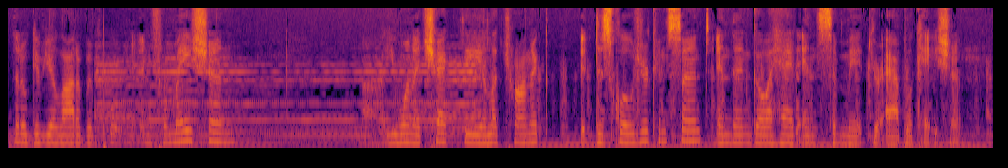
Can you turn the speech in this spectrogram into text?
That'll give you a lot of important information. Uh, you want to check the electronic disclosure consent and then go ahead and submit your application.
